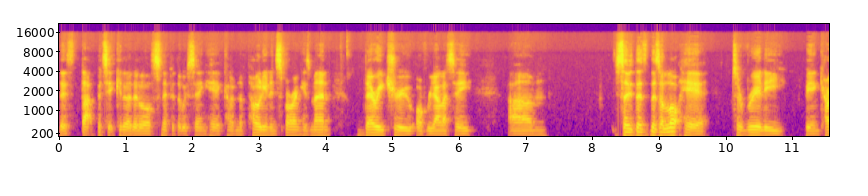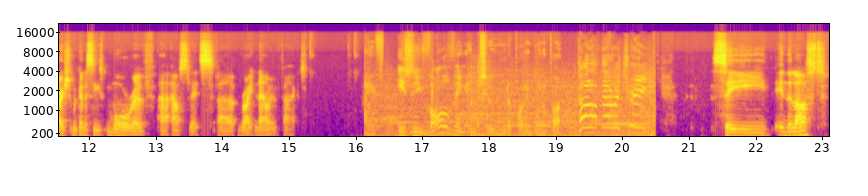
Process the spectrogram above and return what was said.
This that particular little snippet that we're seeing here, kind of Napoleon inspiring his men, very true of reality. Um, so there's there's a lot here to really be encouraged. We're going to see more of uh, Austerlitz uh, right now, in fact. Is evolving into Napoleon Bonaparte. Cut off their retreat! See, in the last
